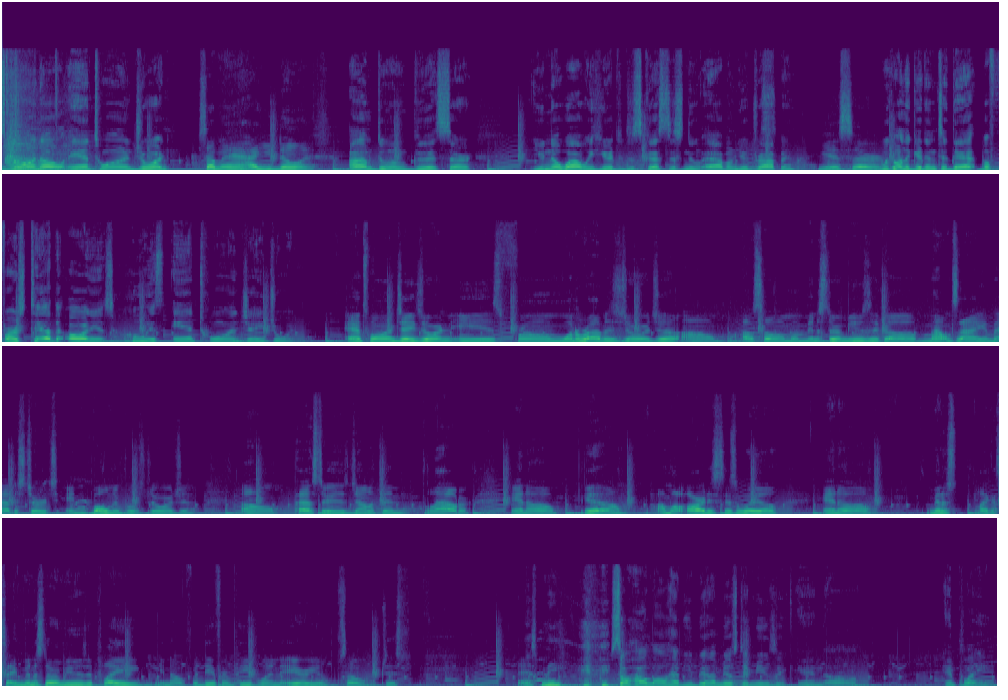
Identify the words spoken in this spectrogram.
going on, Antwan Jordan? What's up, man? How you doing? I'm doing good, sir. You know why we're here to discuss this new album you're dropping? Yes, sir. We're going to get into that, but first, tell the audience who is Antwan J. Jordan. Antwan J. Jordan is from Warner Robins, Georgia. Um, also, I'm a minister of music of Mount Zion Baptist Church in Bolingbroke, Georgia. Um, pastor is Jonathan Louder, and uh, yeah, um, I'm an artist as well, and uh, minister, like I say, minister of music, play, you know, for different people in the area. So just that's me. so how long have you been a minister of music and uh, and playing?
